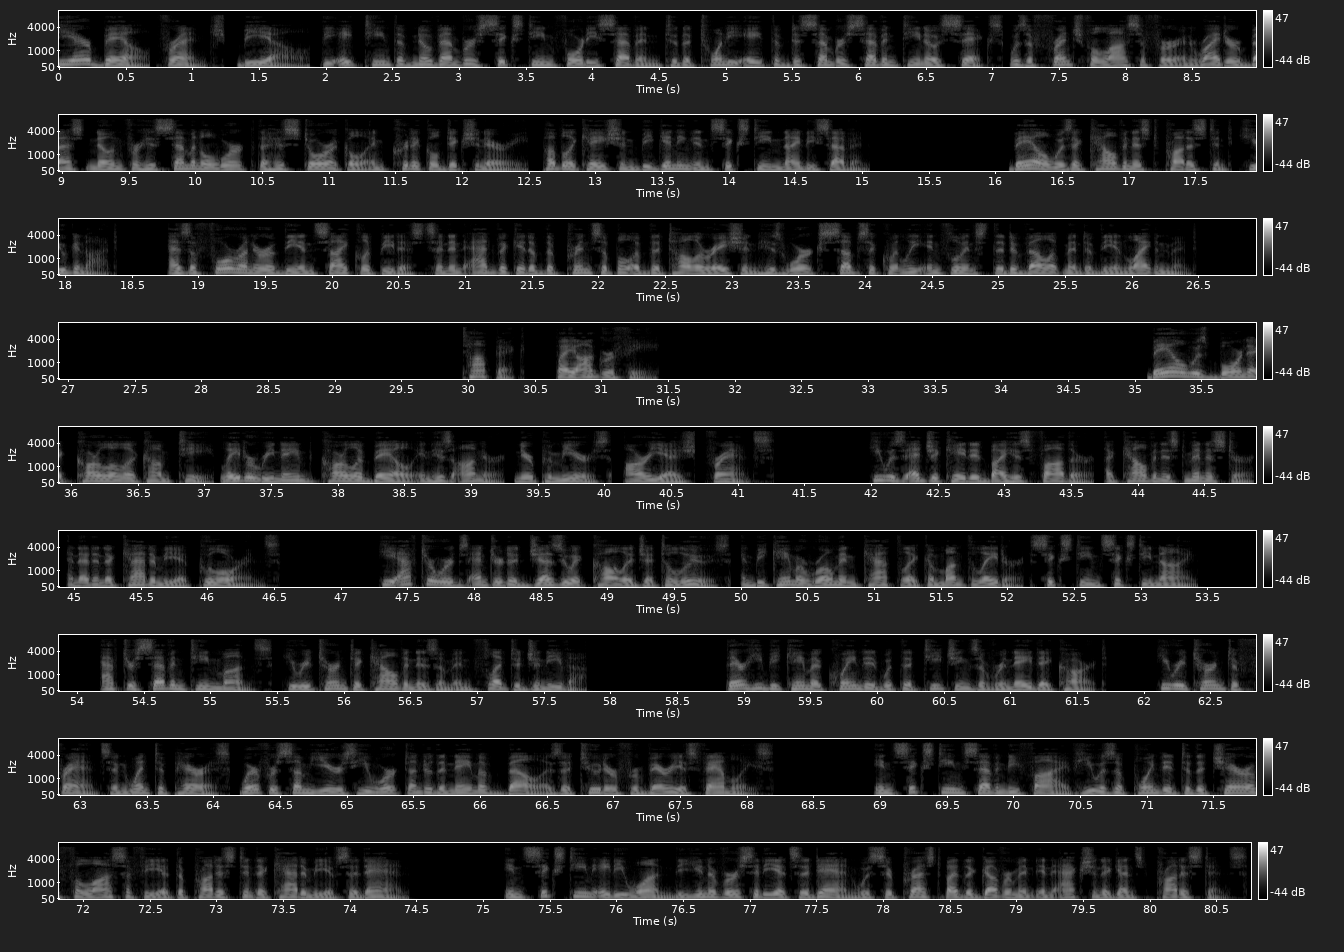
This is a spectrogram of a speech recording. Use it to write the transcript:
Pierre Bayle French, Biel, the 18th of November 1647 to the 28th of December 1706 was a French philosopher and writer best known for his seminal work The Historical and Critical Dictionary, publication beginning in 1697. Bayle was a Calvinist Protestant Huguenot. As a forerunner of the encyclopedists and an advocate of the principle of the toleration his works subsequently influenced the development of the Enlightenment. Biography Bayle was born at Carla-le-Comte later renamed Carla Bayle in his honour, near Pamiers, Ariège, France. He was educated by his father, a Calvinist minister, and at an academy at Puylaurens. He afterwards entered a Jesuit college at Toulouse, and became a Roman Catholic a month later 1669. After 17 months, he returned to Calvinism and fled to Geneva. There he became acquainted with the teachings of René Descartes. He returned to France and went to Paris, where for some years he worked under the name of Bell as a tutor for various families. In 1675 he was appointed to the chair of philosophy at the Protestant Academy of Sedan. In 1681 the university at Sedan was suppressed by the government in action against Protestants.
